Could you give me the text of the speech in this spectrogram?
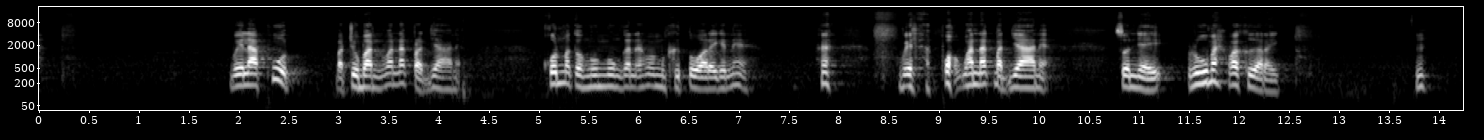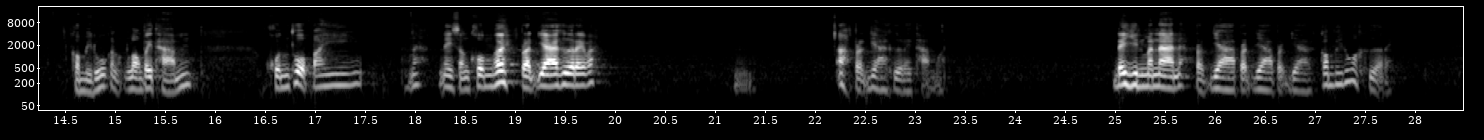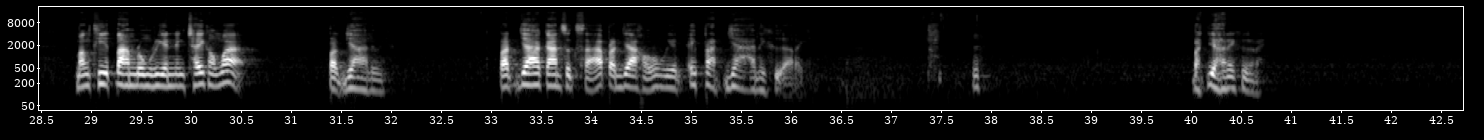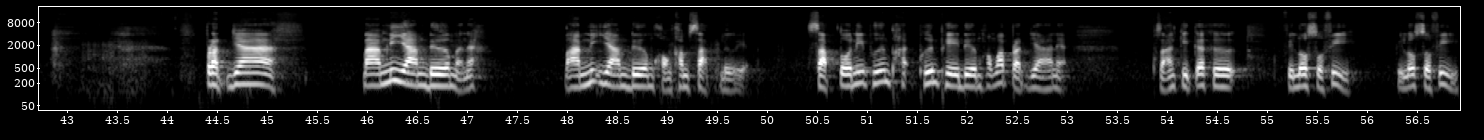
เวลาพูดปัจจุบันว่านักปรัชญาเนี่ยคนมาก็งงๆกันนะว่ามันคือตัวอะไรกันแน่ เวลาบอกว่านักปรัชญาเนี่ย ส่วนใหญ่รู้ไหมว่าคืออะไรก็ไม่รู้กันหรอกลองไปถาม คนทั่วไปนะในสังคมเฮ้ยปรัชญาคืออะไรวะอะปรัชญาคืออะไรถามก่อนได้ยินมานานนะปรัชญาปรัชญาปรัชญาก็ไม่รู้ว่าคืออะไร บางทีตามโรงเรียนยังใช้คำว่า ปรัชญาเลย ปรัชญาการศึกษาปรัชญาของโรงเรียนไอ้ปรัชญานี่คืออะไร ปรัชญานี่คืออะไร ปรัชญาตามนิยามเดิมอะนะตามนิยามเดิมของคำศัพท์เลยศัพท์ตัวนี้พื้นพื้นเพเดิมคำว่าปรัชญาเนี่ยภาษาอังกฤษก็คือ philosophy philosophy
